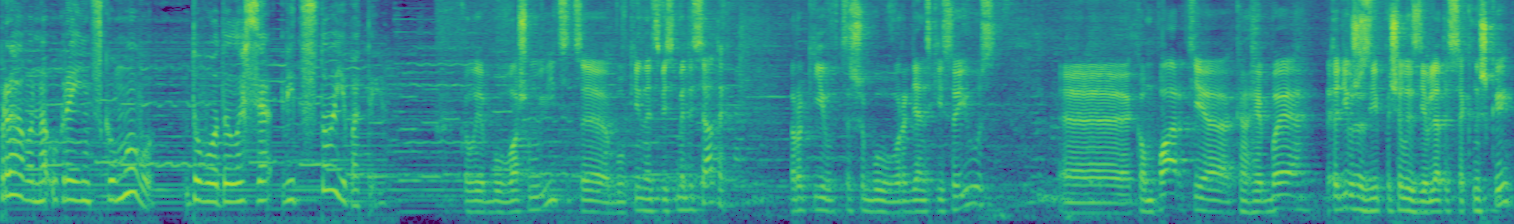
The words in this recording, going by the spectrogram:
право на українську мову доводилося відстоювати. Коли я був у вашому віці, це був кінець 80-х років, це ще був Радянський Союз, е, Компартія, КГБ. Тоді вже почали з'являтися книжки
